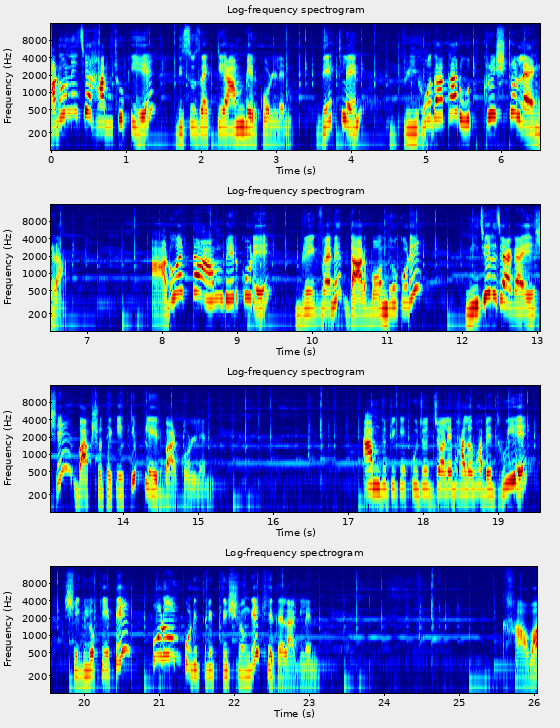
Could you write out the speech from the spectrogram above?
আরও নিচে হাত ঢুকিয়ে ডিসুজা একটি আম বের করলেন। দেখলেন বৃহদাকার উৎকৃষ্ট ল্যাংড়া। আরও একটা আম বের করে ব্রেক ভ্যানের দ্বার বন্ধ করে নিজের জায়গায় এসে বাক্স থেকে একটি প্লেট বার করলেন। আম দুটিকে কুজোর জলে ভালোভাবে ধুয়ে সেগুলো কেটে পরম পরিতৃপ্তির সঙ্গে খেতে লাগলেন। খাওয়া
